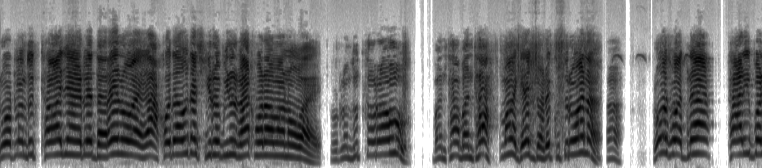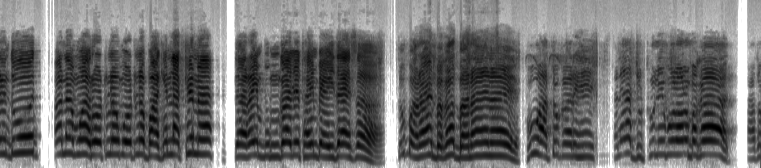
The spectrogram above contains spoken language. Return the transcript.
રોટલો દૂધ ખાવા જાય એટલે ધરેલું હોય. આખો દાવ તો શીરો બીરો ના ખવડાવવાનો હોય. રોટલો દૂધ ખવડાવું? બંધા બંધા. મારા ઘેર જોડે કૂતરો હોય ને રોજ હોત ને થાળી પડી દૂધ અને રોટલો બોટલો ભાગીને નાખે ને ત્યારે બુંગા જે થઈને બેસી જાય છે. તું બનાય ને ભગત બનાય નહીં. હું વાતો કરી. અને આ જૂઠું નહીં બોલવાનું ભગત. આ તો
